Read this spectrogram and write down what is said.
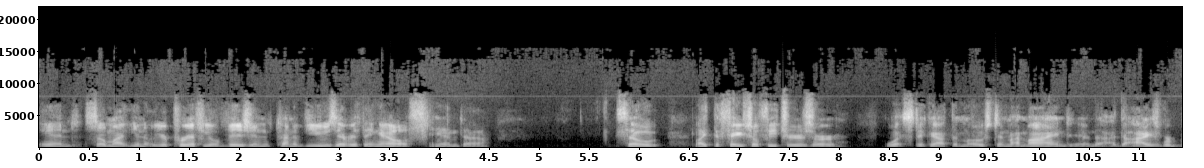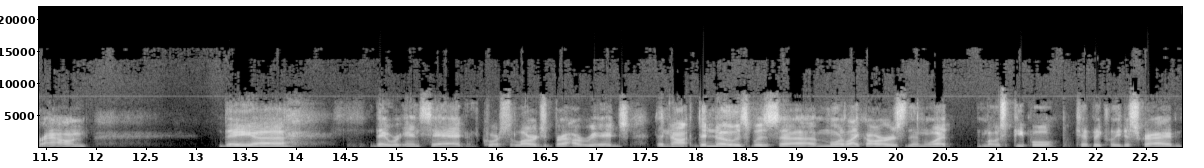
And so my you know your peripheral vision kind of views everything else. And uh so like the facial features are what stick out the most in my mind. And the, the eyes were brown. They uh they were inset, of course, a large brow ridge. The not the nose was uh, more like ours than what most people typically describe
